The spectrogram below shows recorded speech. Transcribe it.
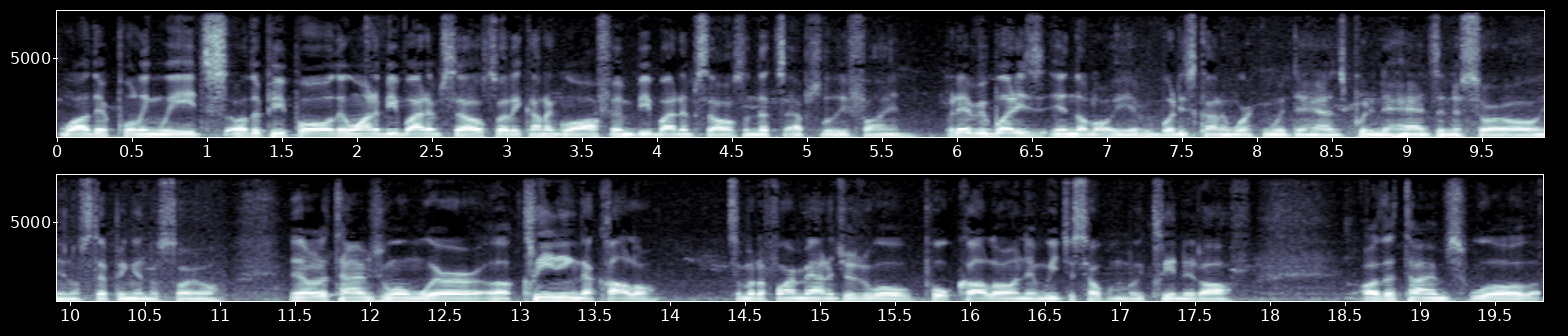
while they're pulling weeds. Other people they want to be by themselves, so they kind of go off and be by themselves, and that's absolutely fine. But everybody's in the lo'i. Everybody's kind of working with their hands, putting their hands in the soil, you know, stepping in the soil. Are other times when we're uh, cleaning the kalo, some of the farm managers will pull kalo and then we just help them clean it off. Other times we'll,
